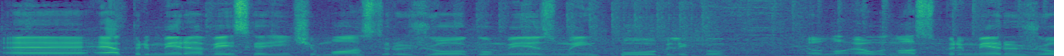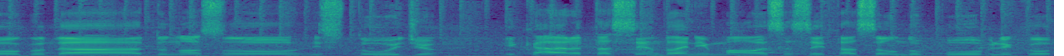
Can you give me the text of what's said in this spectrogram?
É, é, a primeira vez que a gente mostra o jogo mesmo em público. É o nosso primeiro jogo da, do nosso estúdio e cara, tá sendo animal essa aceitação do público.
